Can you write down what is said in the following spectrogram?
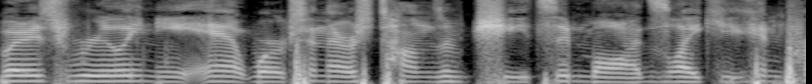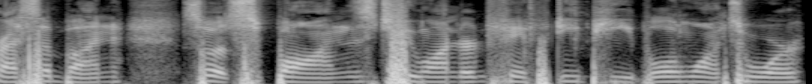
but it's really neat and it works and there's tons of cheats and mods. Like you can press a button so it spawns 250 people once or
